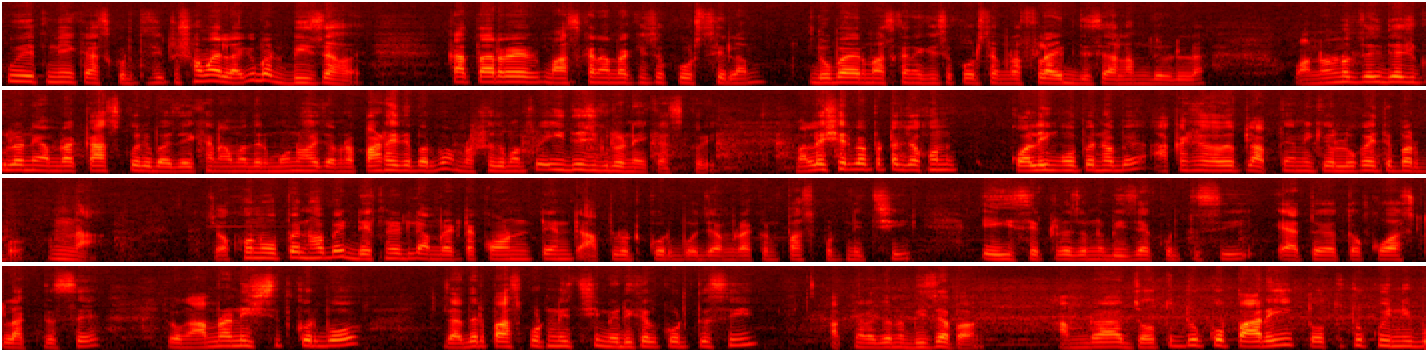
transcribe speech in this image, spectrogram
কুয়েত নিয়ে কাজ করতেছি, একটু সময় লাগে বাট ভিসা হয়। কাতারের মাঝখানে আমরা কিছু করছিলাম, দুবাইয়ের মাঝখানে কিছু করছি, আমরা ফ্লাইট দিছি, আলহামদুলিল্লাহ। অন্যান্য যেই দেশগুলো নিয়ে আমরা কাজ করি বা যেখানে আমাদের মনে হয় যে আমরা পাঠাইতে পারব, আমরা শুধুমাত্র এই দেশগুলো নিয়ে কাজ করি। মালয়েশিয়ার ব্যাপারটা যখন কলিং ওপেন হবে, আকাশে তাদের আপনি আমি কেউ লুকাইতে পারব? না। যখন ওপেন হবে ডেফিনেটলি আমরা একটা কন্টেন্ট আপলোড করব যে আমরা এখন পাসপোর্ট নিচ্ছি, এই সেক্টরের জন্য ভিসা করতেছি, এত এত কস্ট লাগতেছে। এবং আমরা নিশ্চিত করব যাদের পাসপোর্ট নিচ্ছি মেডিকেল করতেছি, আপনারা যেন ভিসা পান। আমরা যতটুকু পারি, ততটুকুই নিব।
